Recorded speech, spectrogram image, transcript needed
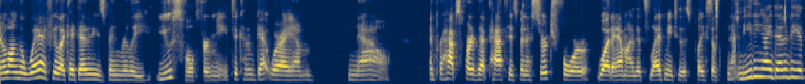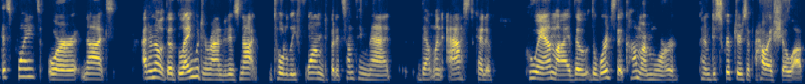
And along the way, I feel like identity has been really useful for me to kind of get where I am now. And perhaps part of that path has been a search for what am I that's led me to this place of not needing identity at this point or not I don't know, the language around it is not totally formed, but it's something that that when asked kind of who am I, the the words that come are more kind of descriptors of how I show up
